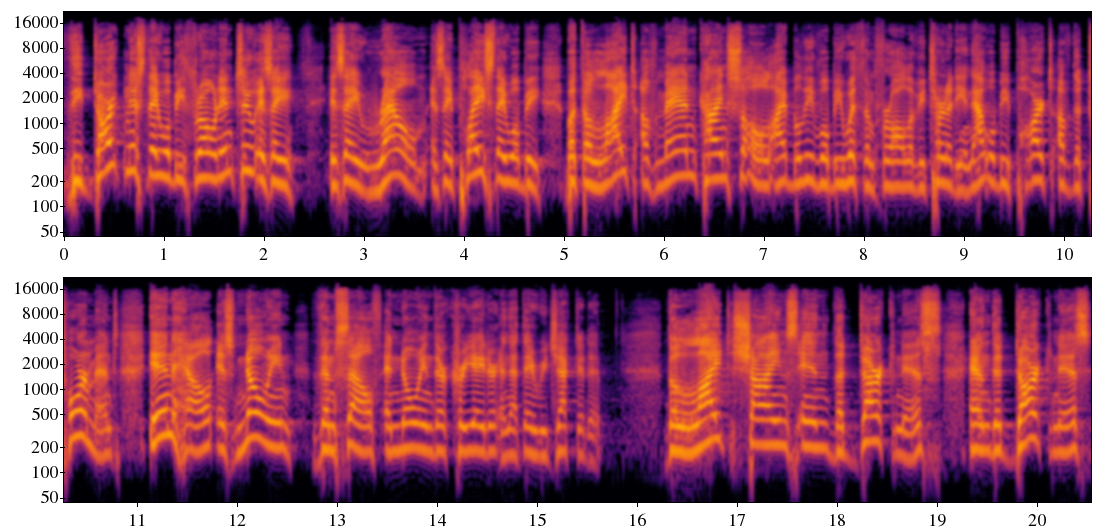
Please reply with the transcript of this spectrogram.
The darkness they will be thrown into is a is a realm, is a place they will be. But the light of mankind's soul, I believe, will be with them for all of eternity. And that will be part of the torment in hell, is knowing themselves and knowing their creator and that they rejected it. The light shines in the darkness, and the darkness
